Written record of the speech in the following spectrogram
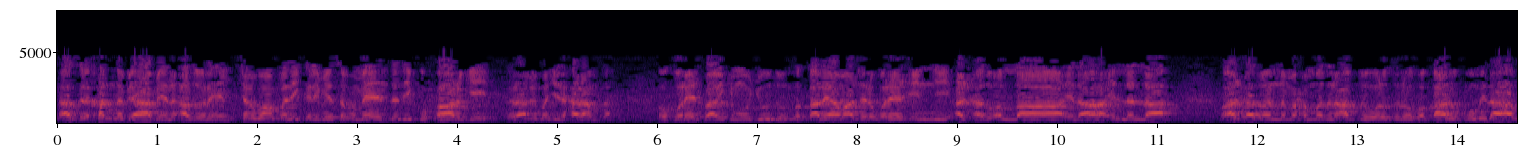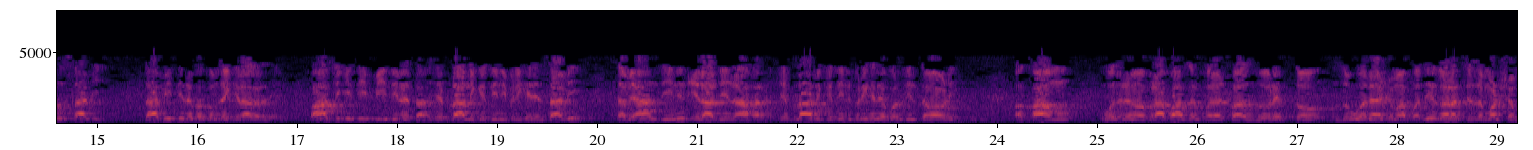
ناصر خن بیا بین ازورہم. چغوام پلی کلمے سب ہمیں دی کفار کی. راغ مسجد حرام تھا اور قریش باقی کی موجود ہو فقال یا معاشر قریش، انی اشهد اللہ الہ الا اللہ واشهد ان محمد عبده ورسوله فقالوا قوم الى هذا الصالح دا بھی دین پر کم ذکر کر دے. پاس کی دی بھی دین تھا جبلال کے دین پر کہ صاحب تبیان دین الى دین اخر جبلال کے دین پر کہ بول دین تواڑی فقاموا ودر ما برافاسل قرش فازورت تو زورا شما پدی غلط چیز مرشم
